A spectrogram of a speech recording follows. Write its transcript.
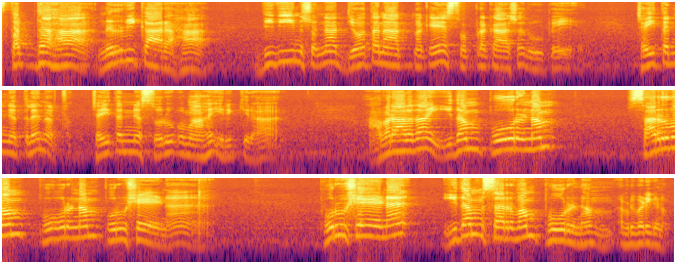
ஸ்தப்தா நிர்விகாரா திவின்னு சொன்னால் தியோதனாத்மகே ஸ்வப்பிரகாச ரூபே. சைத்தன்யத்தில்னு அர்த்தம்? சைத்தன்யஸ்வரூபமாக இருக்கிறார். அவரால் தான் இதம் பூர்ணம் சர்வம் பூர்ணம் புருஷேன புருஷேண இதம் சர்வம் பூர்ணம். அப்படி படிக்கணும்.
